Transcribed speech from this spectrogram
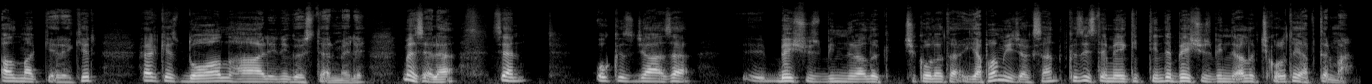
almak gerekir. Herkes doğal halini göstermeli. Mesela sen o kızcağıza e, 500 bin liralık çikolata yapamayacaksan kız istemeye gittiğinde 500 bin liralık çikolata yaptırma.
